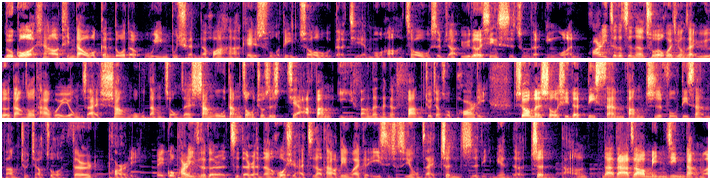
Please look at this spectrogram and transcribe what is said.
如果想要听到我更多的五音不全的话哈，可以锁定周五的节目哈。周五是比较娱乐性十足的英文。Party 这个字呢，除了会用在娱乐当中，它还会用在商务当中。在商务当中，就是甲方乙方的那个方就叫做 party。所以我们熟悉的第三方支付，第三方就叫做 third party。背过 party 这个字的人呢，或许还知道它有另外一个意思，就是用在政治里面的政党。那大家知道民进党吗？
